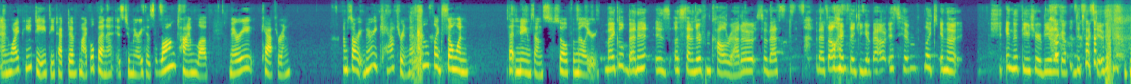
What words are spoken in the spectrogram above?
NYPD Detective Michael Bennett is to marry his longtime love, Mary Catherine. I'm sorry, Mary Catherine. That sounds like someone. That name sounds so familiar. Michael Bennet is a senator from Colorado, so that's that's all I'm thinking about is him like in the in the future being like a detective.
